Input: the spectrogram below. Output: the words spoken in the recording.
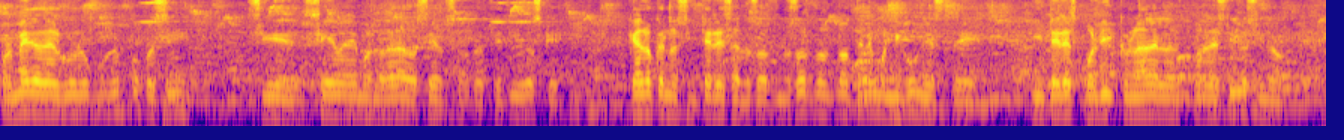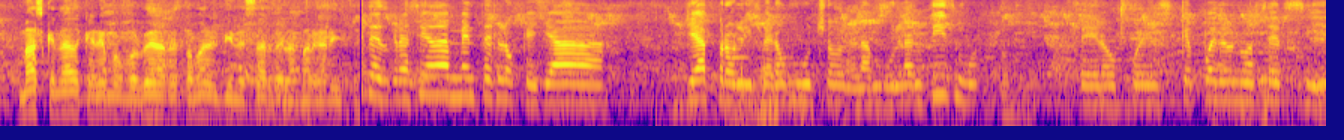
Por medio de algún grupo, pues sí, sí, sí hemos logrado ciertos objetivos que, que, es lo que nos interesa a nosotros. Nosotros no tenemos ningún este, interés político, nada por el estilo, sino más que nada queremos volver a retomar el bienestar de la Margarita. Desgraciadamente es lo que ya, ya proliferó mucho el ambulantismo, pero pues, ¿qué puede uno hacer si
